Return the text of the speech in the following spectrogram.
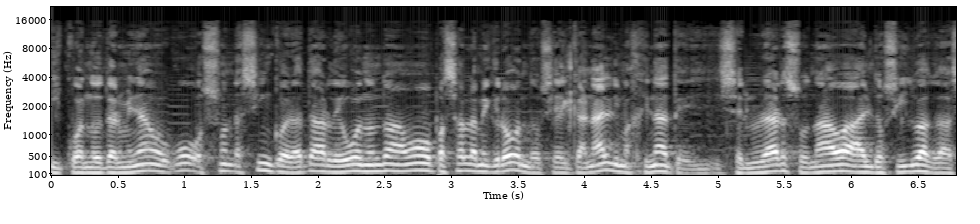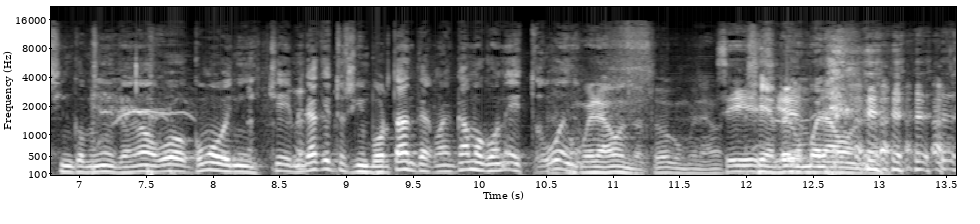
y cuando terminamos, oh, son las 5 de la tarde, bueno, no, vamos a pasar la microonda. O sea, el canal, imagínate, el celular sonaba Aldo Silva cada 5 minutos. No, vos, ¿cómo venís? Che, mirá que esto es importante, arrancamos con esto. Bueno. Con buena onda, todo con buena onda. Sí, Siempre con buena onda.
